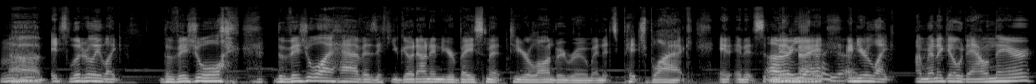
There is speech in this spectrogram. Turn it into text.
Mm-hmm. Uh, it's literally like the visual the visual I have is if you go down into your basement to your laundry room and it's pitch black and, and it's Oh, yeah, midnight yeah. and you're like, I'm gonna go down there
